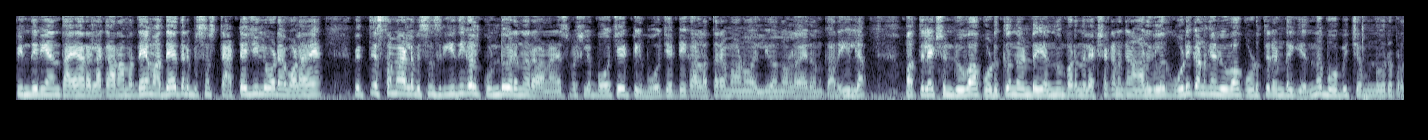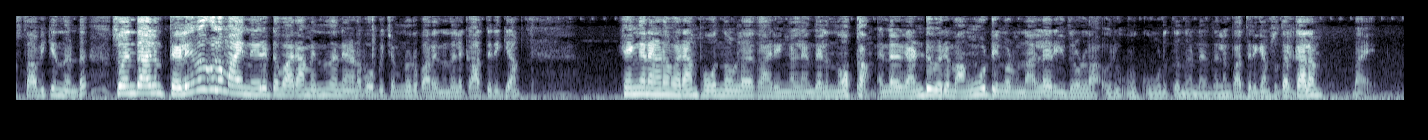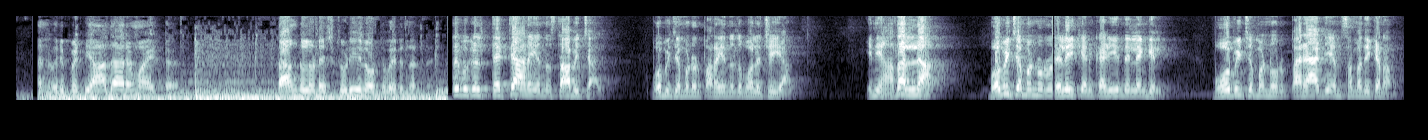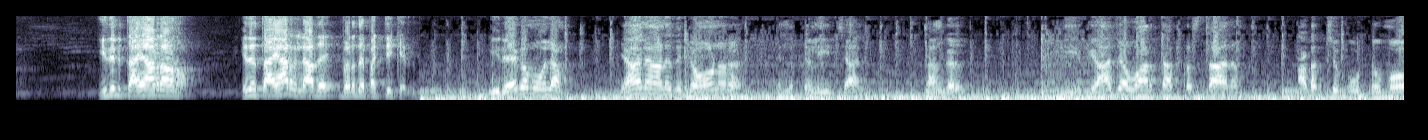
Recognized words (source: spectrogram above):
പിന്തിരിയാൻ തയ്യാറല്ല. കാരണം അദ്ദേഹം അദ്ദേഹത്തിന്റെ ബിസിനസ് സ്ട്രാറ്റജിയിലൂടെ വളരെ വ്യത്യസ്തമായുള്ള ബിസിനസ് രീതികൾ കൊണ്ടുവരുന്ന ഒരാളാണ്. എസ്പെഷ്യലി ബോചേട്ടി ബോചേട്ടി കള്ളത്തരമാണോ അല്ലയോ എന്നുള്ള കാര്യം നമുക്കറിയില്ല. പത്ത് ലക്ഷം രൂപ കൊടുക്കുന്നുണ്ട് എന്നും പറഞ്ഞ് ലക്ഷക്കണക്കിന് ആളുകൾ കോടിക്കണക്കിന് രൂപ കൊടുത്തിട്ടുണ്ട് എന്ന് ബോബി ചെമ്മണ്ണൂർ പ്രസ്താവിക്കുന്നുണ്ട്. സോ എന്തായാലും തെളിവുകളുമായി നേരിട്ട് വരാം എന്ന് തന്നെയാണ് ബോബി ചെമ്മണ്ണൂർ പറയുന്നത്. അതിൽ കാത്തിരിക്കാം. എങ്ങനെയാണ് വരാൻ പോകുന്നുള്ള കാര്യങ്ങൾ എന്തായാലും നോക്കാം. എന്തായാലും രണ്ടുപേരും അങ്ങോട്ടും ഇങ്ങോട്ടും നല്ല രീതിയിലുള്ള ഒരു ഊക്ക് കൊടുക്കുന്നുണ്ട്. എന്തായാലും കാത്തിരിക്കാം. സോ തൽക്കാലം ബൈ ഞാൻ ഒരു പെട്ടി ആധാരമായിട്ട് താങ്കളുടെ സ്റ്റുഡിയോയിലോട്ട് വരുന്നുണ്ട്. അറിവുകൾ തെറ്റാണ് എന്ന് സ്ഥാപിച്ചാൽ ബോബി ചെമ്മണ്ണൂർ പറയുന്നത് പോലെ ചെയ്യാം. ഇനി അതല്ല ബോബി ചെമ്മണ്ണൂർ തെളിയിക്കാൻ കഴിയുന്നില്ലെങ്കിൽ ബോബി ചെമ്മണ്ണൂർ പരാജയം സമ്മതിക്കണം. ഇതിന് തയ്യാറാണോ? ഇത് തയ്യാറല്ലാതെ വെറുതെ പറ്റിക്കരുത്. ഈ രേഖ മൂലം ഞാനാണ് ഇതിന്റെ ഓണർ എന്ന് തെളിയിച്ചാൽ താങ്കൾ ഈ വ്യാജ വാർത്താ പ്രസ്ഥാനം അടച്ചുപൂട്ടുമോ?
